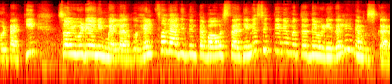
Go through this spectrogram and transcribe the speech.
ವೋಟ್ ಹಾಕಿ. ಸೊ ಈ ವಿಡಿಯೋ ನಿಮ್ಮೆಲ್ಲರಿಗೂ ಹೆಲ್ಪ್ಫುಲ್ ಆಗಿದೆ ಅಂತ ಭಾವಿಸ್ತಾ ಇದ್ದೀನಿ. ಸಿಗ್ತೀನಿ ಮತ್ತೊಂದು ವಿಡಿಯೋದಲ್ಲಿ ನಮಸ್ಕಾರ.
